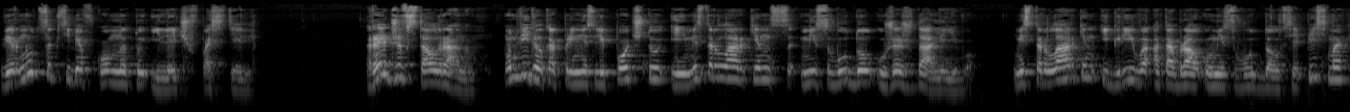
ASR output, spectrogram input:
вернуться к себе в комнату и лечь в постель. Реджи встал рано. Он видел, как принесли почту, и мистер Ларкин с мисс Вуддл уже ждали его. Мистер Ларкин игриво отобрал у мисс Вуддл все письма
